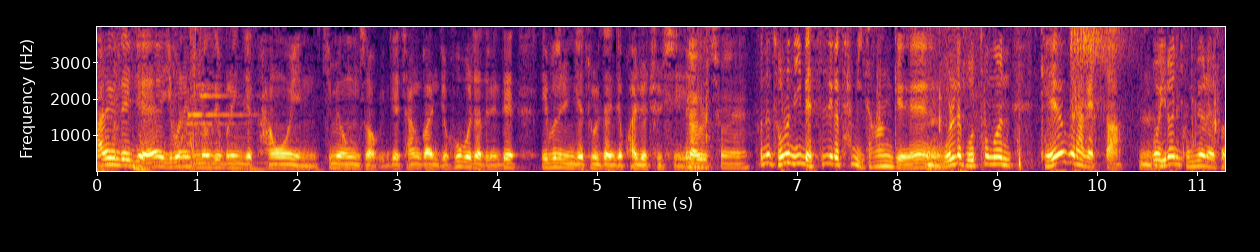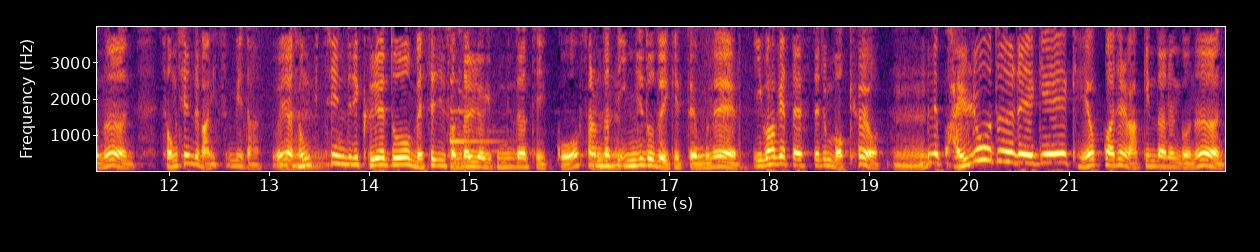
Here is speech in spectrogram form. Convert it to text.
아니 근데 이제 이번에 임명된 분이 이제 강호인, 김영석 이제 장관 이제 후보자들인데 이분들이 이제 둘 다 이제 관료 출신. 아, 그렇죠. 예. 근데 저는 이 메시지가 참 이상한 게 원래 보통은 개혁을 하겠다 뭐 이런 국면에서는 정치인들 많이 씁니다. 왜냐 정치인들이 그래도 메시지 전달력이 국민들한테 있고 사람들한테 인지도도 있기 때문에 이거 하겠다 했을 때 좀 먹혀요. 근데 관료들에게 개혁 과제를 맡긴다는 거는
